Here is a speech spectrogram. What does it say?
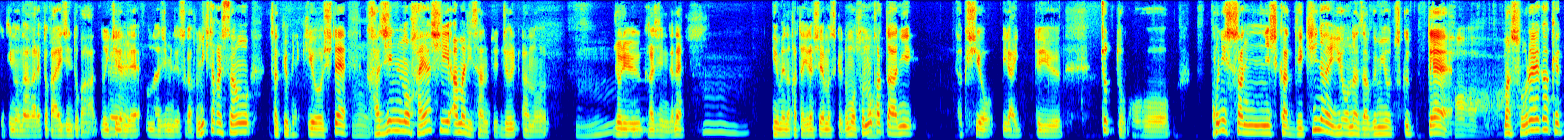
時の流れとか愛人とかの一連でおなじみですが、その三木隆さんを作曲に起用して、うん歌人の林甘里さんという女あのうん女流歌人でね、うん。有名な方いらっしゃいますけども、その方に作詞を依頼っていう、ちょっとこう、小西さんにしかできないような座組を作って、はあ。まあ、それが結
